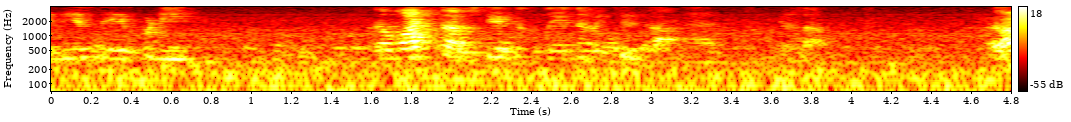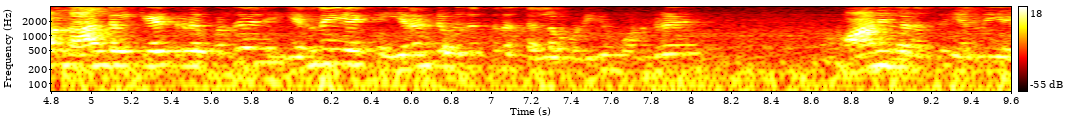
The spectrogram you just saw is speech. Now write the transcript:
இது என்ன எப்படி? இந்த வாட்ஸ்அப் ஸ்டேட்டஸ்ல என்ன வச்சிருக்காங்க? எல்லாம். அதனால் நாங்கள் கேட்டிருப்பது என்ஐஏக்கு இரண்டு விதத்துல செல்ல முடியும். ஒன்று மாநில அரசு என்ஐஏ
